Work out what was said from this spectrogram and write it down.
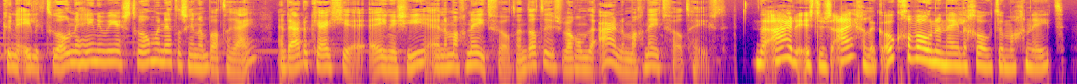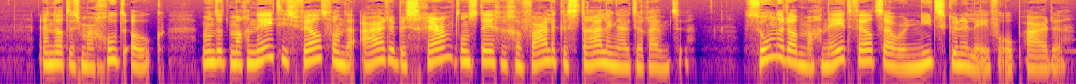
kunnen elektronen heen en weer stromen, net als in een batterij. En daardoor krijg je energie en een magneetveld. En dat is waarom de aarde een magneetveld heeft. De aarde is dus eigenlijk ook gewoon een hele grote magneet. En dat is maar goed ook, want het magnetisch veld van de aarde beschermt ons tegen gevaarlijke straling uit de ruimte. Zonder dat magneetveld zou er niets kunnen leven op aarde.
